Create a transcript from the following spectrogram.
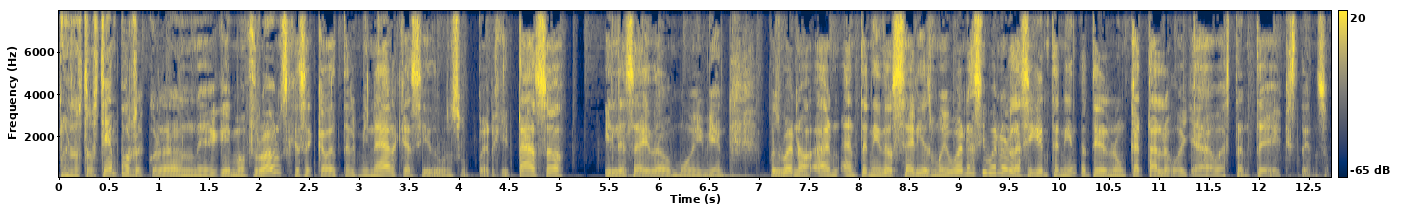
en nuestros tiempos, recordarán eh, Game of Thrones, que se acaba de terminar, que ha sido un super hitazo y les ha ido muy bien. Pues bueno, han, han, tenido series muy buenas y bueno, la siguen teniendo, tienen un catálogo ya bastante extenso.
